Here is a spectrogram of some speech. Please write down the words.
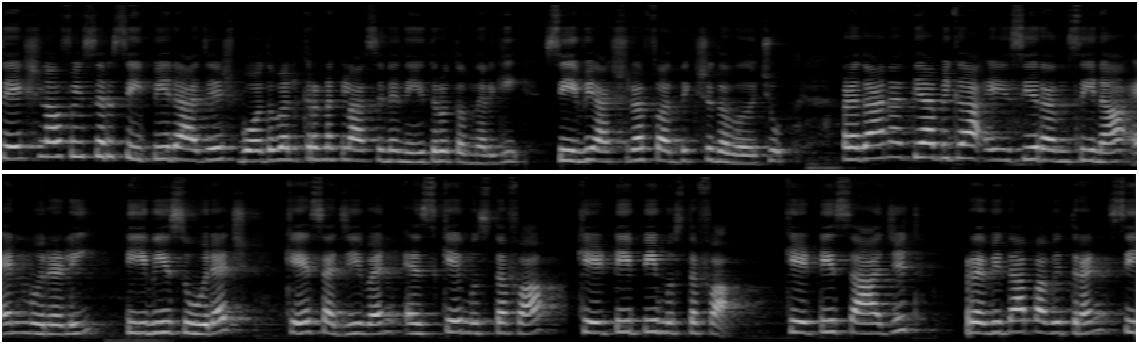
station officer C P Rajesh ബോധവൽക്കരണ ക്ലാസിന് നേതൃത്വം നൽകി. സി വി അഷ്റഫ് അധ്യക്ഷത വഹിച്ചു. പ്രധാന അധ്യാപിക A C Ramseena N Murali T V Sooraj K Sajeevan S K Musthafa K T P Musthafa K T Sajid Pravitha Pavithran C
